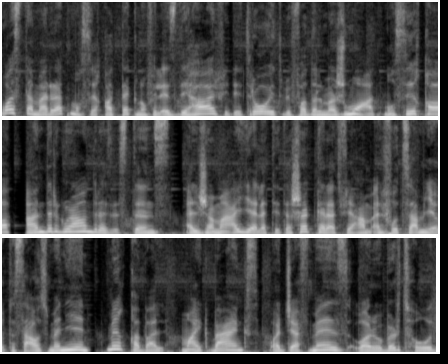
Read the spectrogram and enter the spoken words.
واستمرت موسيقى التكنو في الازدهار في ديترويت بفضل مجموعة موسيقى Underground Resistance الجماعية التي تشكلت في عام 1989 من قبل مايك بانكس وجيف ميلز وروبرت هود.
